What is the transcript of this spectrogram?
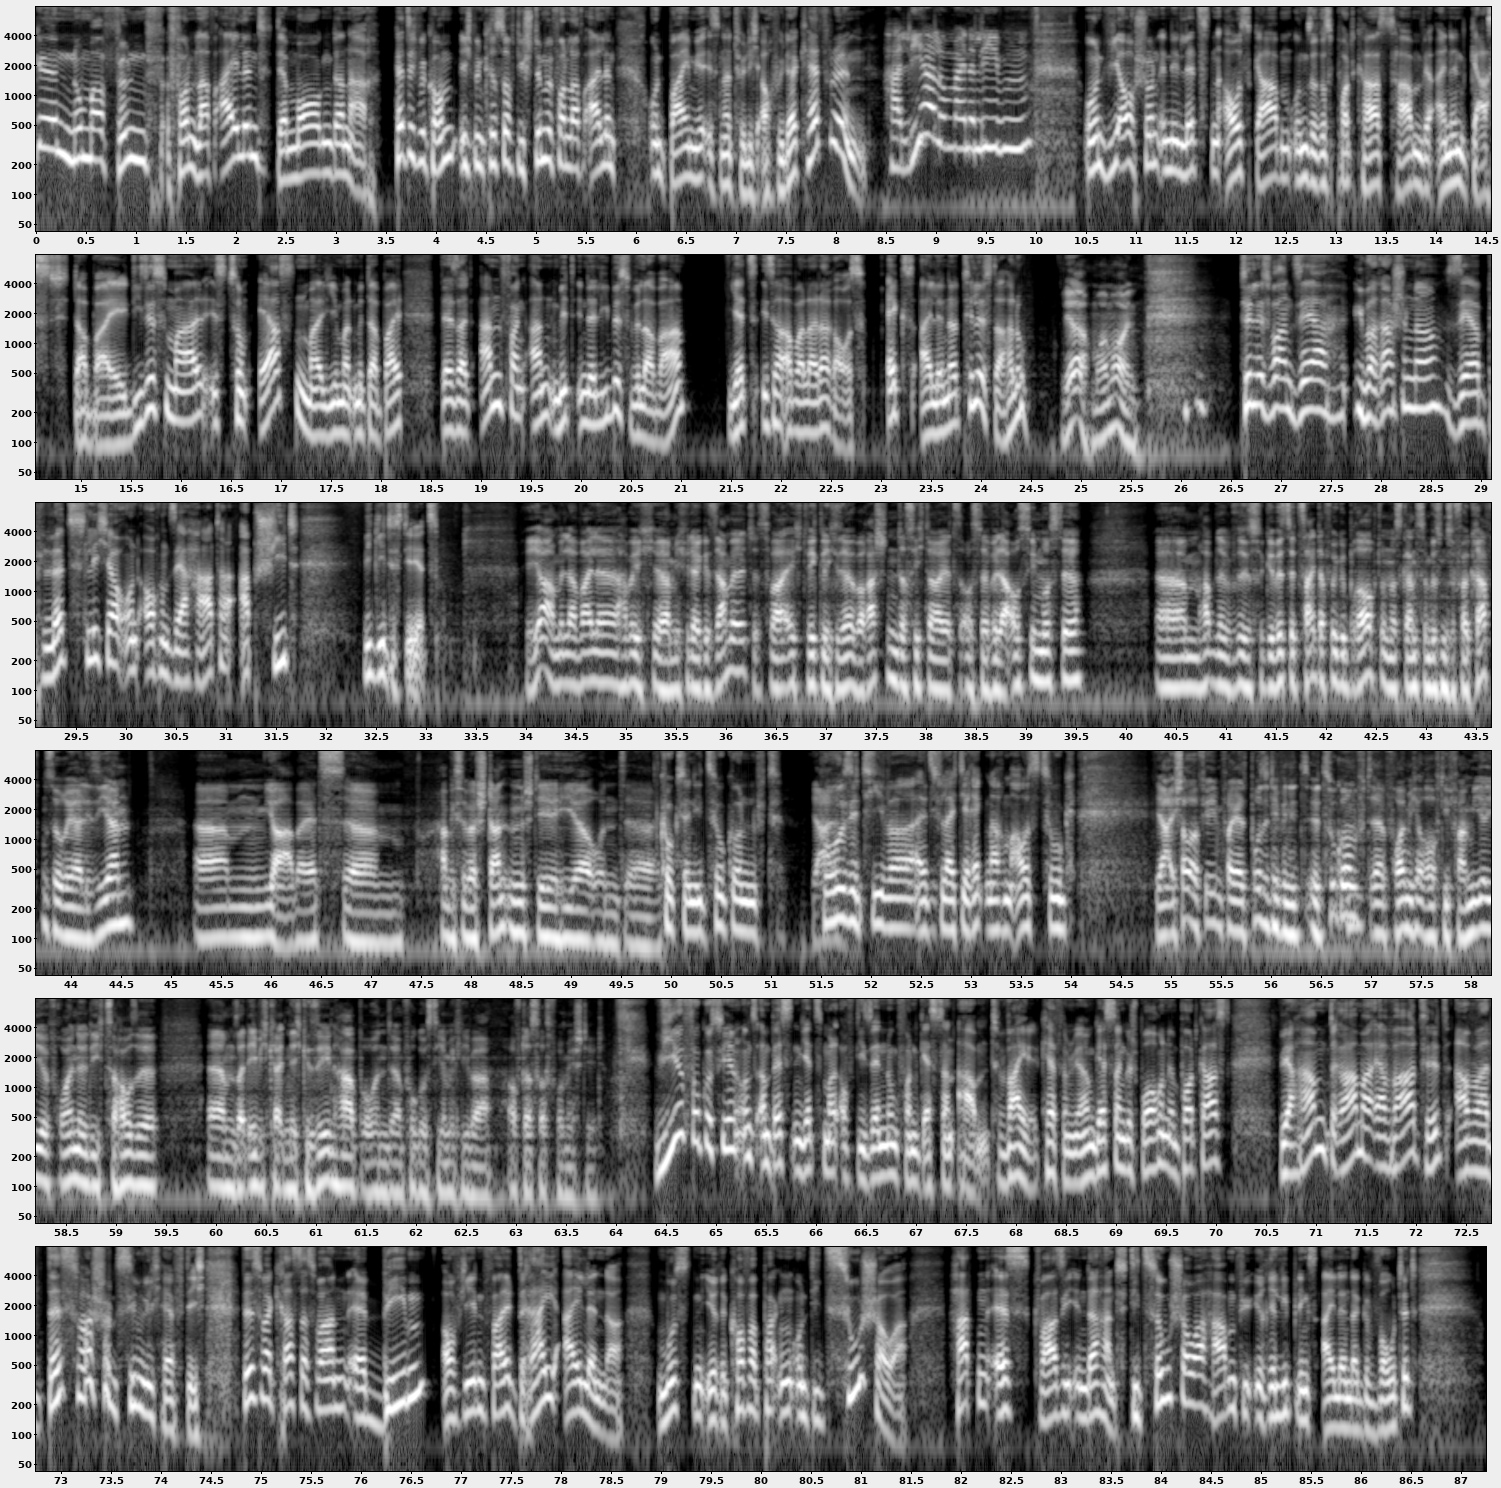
Folge Nummer 5 von Love Island, der Morgen danach. Herzlich willkommen, ich bin Christoph, die Stimme von Love Island und bei mir ist natürlich auch wieder Catherine. Hallihallo, meine Lieben. Und wie auch schon in den letzten Ausgaben unseres Podcasts haben wir einen Gast dabei. Dieses Mal ist zum ersten Mal jemand mit dabei, der seit Anfang an mit in der Liebesvilla war. Jetzt ist er aber leider raus. Ex-Islander Till ist da. Hallo. Ja, moin moin. Till, es war ein sehr überraschender, sehr plötzlicher und auch ein sehr harter Abschied. Wie geht es dir jetzt? Ja, mittlerweile habe ich äh, mich wieder gesammelt. Es war echt wirklich sehr überraschend, dass ich da jetzt aus der Villa ausziehen musste. Ähm, habe eine gewisse Zeit dafür gebraucht, um das Ganze ein bisschen zu verkraften, zu realisieren. Ähm, ja, aber jetzt ähm, habe ich es überstanden, stehe hier und äh, guckst in die Zukunft. Ja, positiver als vielleicht direkt nach dem Auszug. Ja, ich schaue auf jeden Fall jetzt positiv in die äh, Zukunft, äh, freue mich auch auf die Familie, Freunde, die ich zu Hause ähm, seit Ewigkeiten nicht gesehen habe und ähm, fokussiere mich lieber auf das, was vor mir steht. Wir fokussieren uns am besten jetzt mal auf die Sendung von gestern Abend, weil, Kevin, wir haben gestern gesprochen im Podcast, wir haben Drama erwartet, aber das war schon ziemlich heftig. Das war krass, das waren äh, Beben auf jeden Fall. Drei Eiländer mussten ihre Koffer packen und die Zuschauer hatten es quasi in der Hand. Die Zuschauer haben für ihre Lieblings-Eiländer gewotet.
